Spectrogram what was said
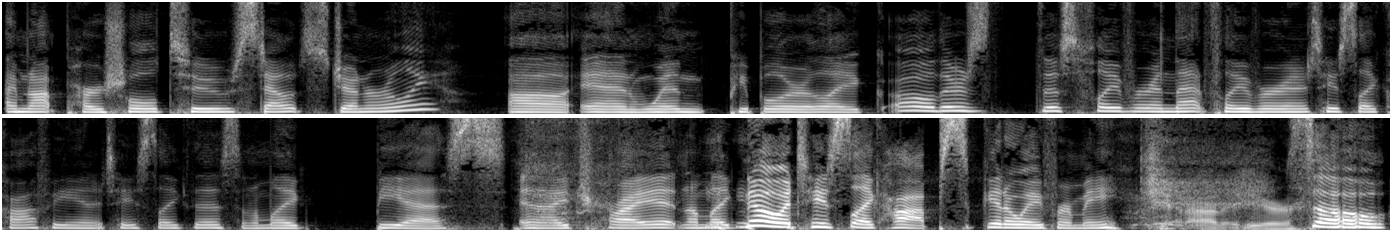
I'm not partial to stouts generally, uh, and when people are like, "Oh, there's this flavor and that flavor, and it tastes like coffee, and it tastes like this," and I'm like, "BS," and I try it, and I'm like, "No, it tastes like hops. Get away from me." Get out of here. So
